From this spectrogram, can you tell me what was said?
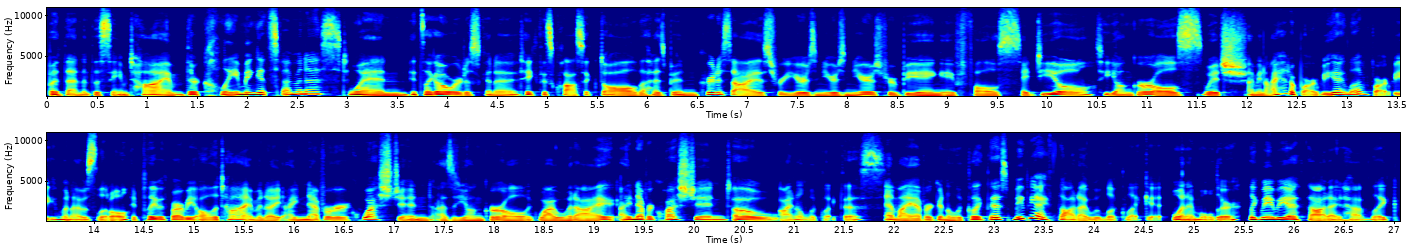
But then at the same time, they're claiming it's feminist when it's like, oh, we're just going to take this classic doll that has been criticized for years and years and years for being a false ideal to young girls, which I mean, I had a Barbie. I loved Barbie when I was little. I'd play with Barbie all the time. And I, I never questioned as a young girl, like, why would I? I never questioned, oh, I don't look like this. Am I ever going to look like this? Maybe I thought I would look like it when I'm older. Like maybe I thought I'd have like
